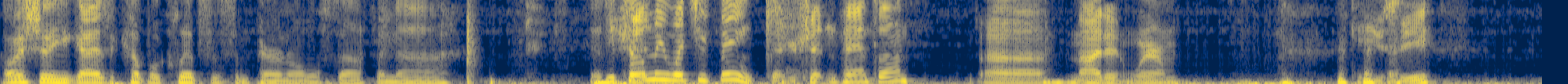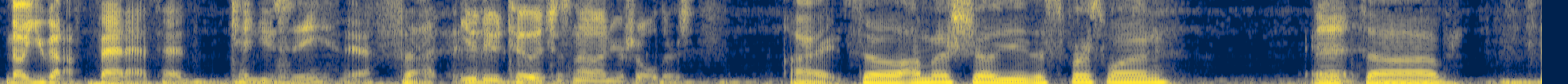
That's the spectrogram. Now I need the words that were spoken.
I want to show you guys a couple clips of some paranormal stuff, and uh, Got you your tell me what you think. Got your shitting pants on? Uh, no, I didn't wear them. Can you see? No, you got a fat ass head. Can you see? Yeah. Fat. You do too. It's just not on your shoulders. All right, so I'm gonna show you this first one. And Bed. it's uh,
